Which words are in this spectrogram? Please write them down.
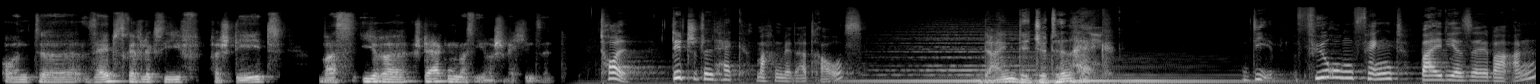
und äh, selbstreflexiv versteht, was ihre Stärken, was ihre Schwächen sind. Toll. Digital Hack machen wir da draus. Dein Digital Hack. Die Führung fängt bei dir selber an.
